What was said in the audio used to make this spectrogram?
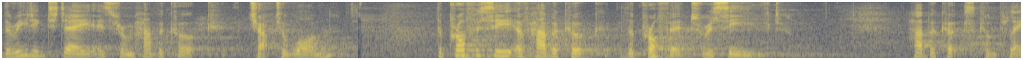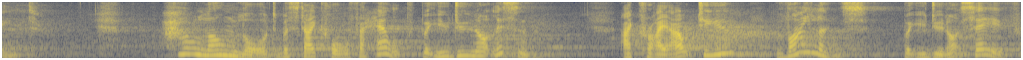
the reading today is from Habakkuk chapter 1. The prophecy of Habakkuk the prophet received. Habakkuk's complaint. How long, Lord, must I call for help, but you do not listen? I cry out to you, violence, but you do not save.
